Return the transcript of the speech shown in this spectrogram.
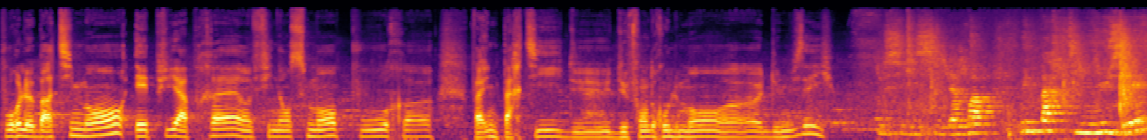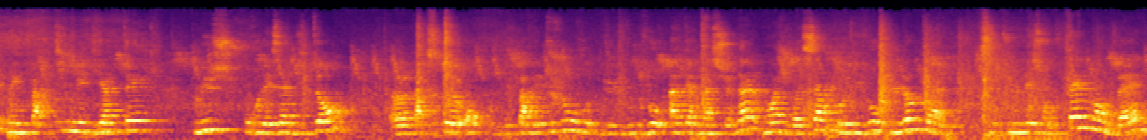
pour le bâtiment et puis après un financement pour euh, enfin, une partie du, du fonds de roulement euh, du musée. Aussi d'avoir une partie musée, mais une partie médiathèque plus pour les habitants, euh, parce que vous parlez toujours du niveau international, moi je vois ça au niveau local. C'est une maison tellement belle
